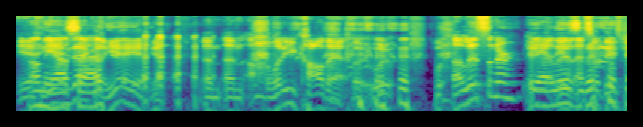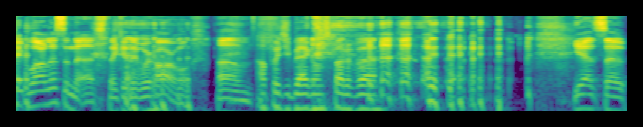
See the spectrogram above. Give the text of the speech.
Yeah, on the yeah, outside. Exactly. Yeah, yeah, yeah. An, an, what do you call that? A listener? Yeah, That's listener. what these people are listening to us, thinking that we're horrible. Um, I'll put you back on Spotify. yeah, so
